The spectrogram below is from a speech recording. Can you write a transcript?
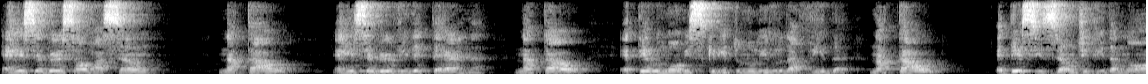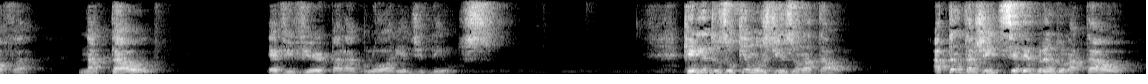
é receber salvação. Natal é receber vida eterna. Natal é ter o nome escrito no livro da vida. Natal é decisão de vida nova. Natal é viver para a glória de Deus. Queridos, o que nos diz o Natal? Há tanta gente celebrando o Natal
